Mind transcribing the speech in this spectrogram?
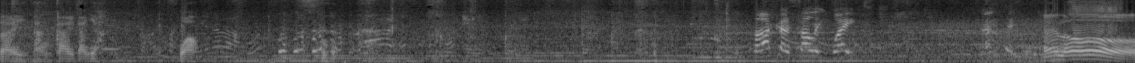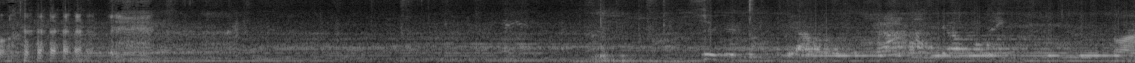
Đây thằng cay cả nhà. Wow. Vodka, Sully, wait. Hello. Wow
